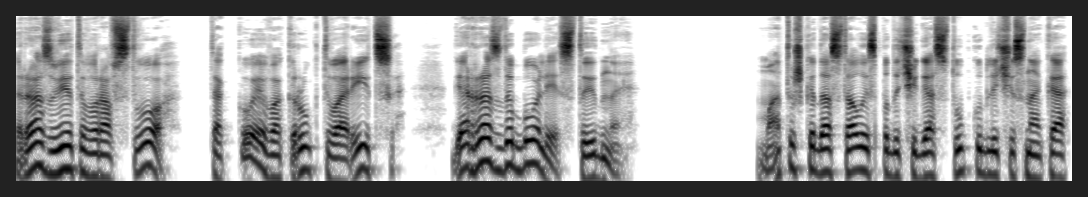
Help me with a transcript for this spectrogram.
«Разве это воровство? Такое вокруг творится. Гораздо более стыдное». Матушка достала из-под очага ступку для чеснока,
